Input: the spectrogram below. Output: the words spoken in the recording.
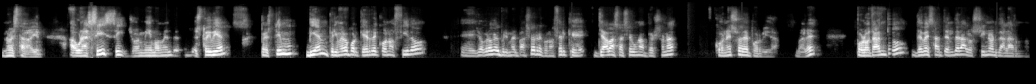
No estaba bien. Aún así, sí, yo en mi momento estoy bien, pero estoy bien primero porque he reconocido, eh, yo creo que el primer paso es reconocer que ya vas a ser una persona con eso de por vida, ¿vale? Por lo tanto, debes atender a los signos de alarma,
